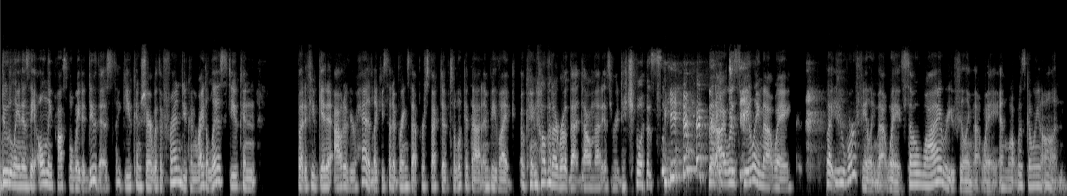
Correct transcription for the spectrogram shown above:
doodling is the only possible way to do this. Like you can share it with a friend, you can write a list, you can, but if you get it out of your head, like you said, it brings that perspective to look at that and be like, okay, now that I wrote that down, that is ridiculous that right. I was feeling that way. But you were feeling that way. So why were you feeling that way and what was going on?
